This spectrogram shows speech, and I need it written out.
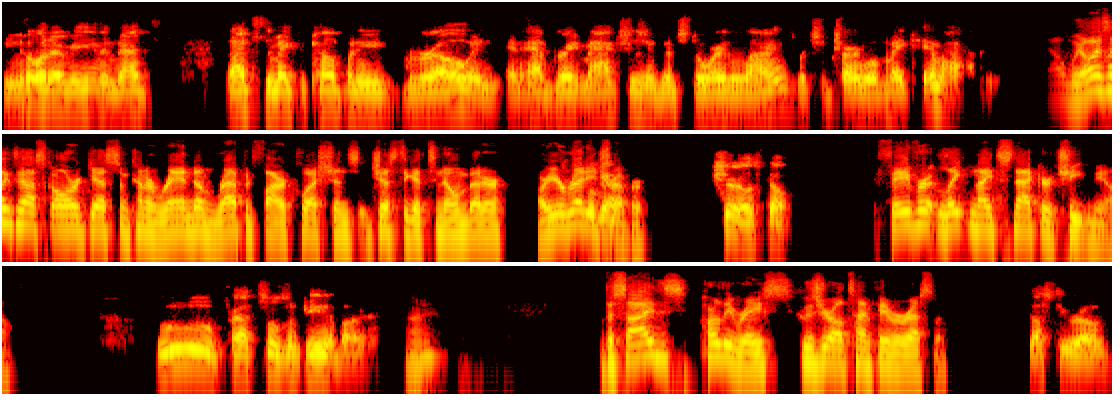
You know what I mean? And that's that's to make the company grow and, and have great matches and good storylines, which in turn will make him happy. Now, we always like to ask all our guests some kind of random rapid fire questions just to get to know them better. Are you ready, okay. Trevor? Sure, let's go. Favorite late night snack or cheat meal? Ooh, pretzels and peanut butter. All right. Besides Harley Race, who's your all time favorite wrestler? Dusty Rhodes.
